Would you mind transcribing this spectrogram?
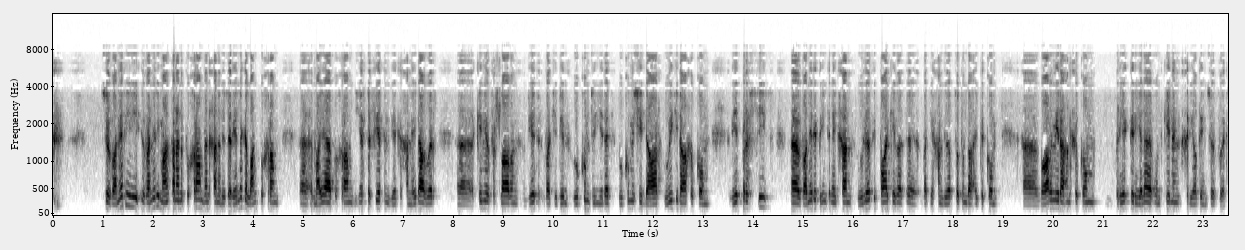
So wanneer die wanneer die man van 'n program ingaan en dit is 'n redelike lang program, uh, in my uh, program die eerste 14 weke gaan net daaroor uh ken jou verslawing, weet wat jy doen, hoekom doen jy dit, hoekom is jy daar, hoe het jy daar gekom, weet presies uh wanneer jy op internet gaan, hoe loop die paadjie wat uh, wat jy gaan loop tot om daar uit te kom, uh waarom jy daar aangekom, breek die hele ontkenning gedeelte en so voort.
